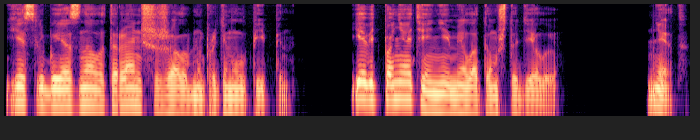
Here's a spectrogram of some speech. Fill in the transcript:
«Если бы я знал это раньше», — жалобно протянул Пиппин. «Я ведь понятия не имел о том, что делаю». «Нет,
